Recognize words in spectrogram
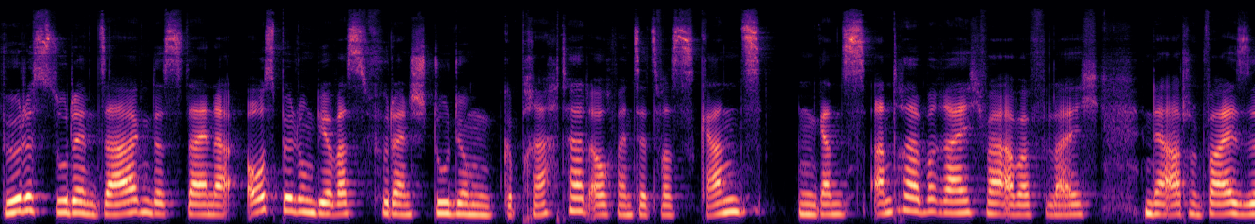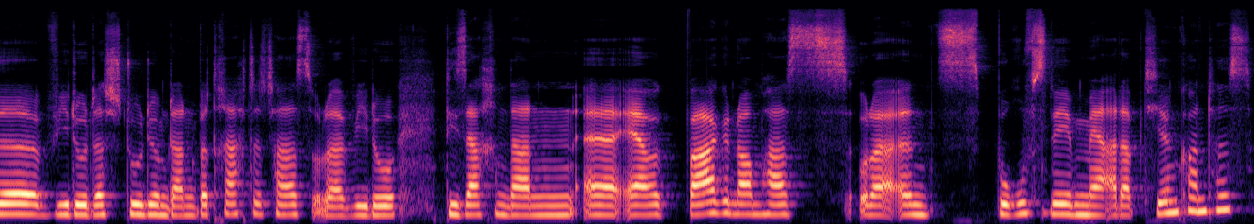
Würdest du denn sagen, dass deine Ausbildung dir was für dein Studium gebracht hat, auch wenn es jetzt was ganz ein ganz anderer Bereich war, aber vielleicht in der Art und Weise, wie du das Studium dann betrachtet hast oder wie du die Sachen dann äh, eher wahrgenommen hast oder ins Berufsleben mehr adaptieren konntest?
